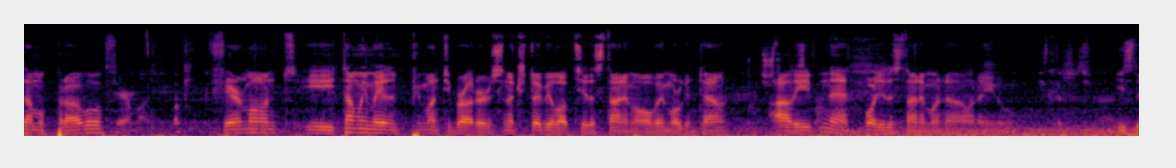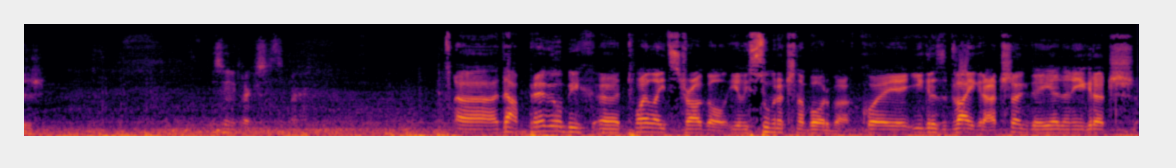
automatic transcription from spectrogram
tamo pravo. Fairmont. Okay. Fairmont i tamo ima jedan Primonti Brothers, znači to je bila opcija da stanemo, ovo je Morgantown. Ali ne, bolje da stanemo na onaj... Izdržat ću. Izdrži. Izvini, prekrišat Da, preveo bih uh, Twilight Struggle ili Sumračna borba, koja je igra za dva igrača, gde je jedan igrač uh,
